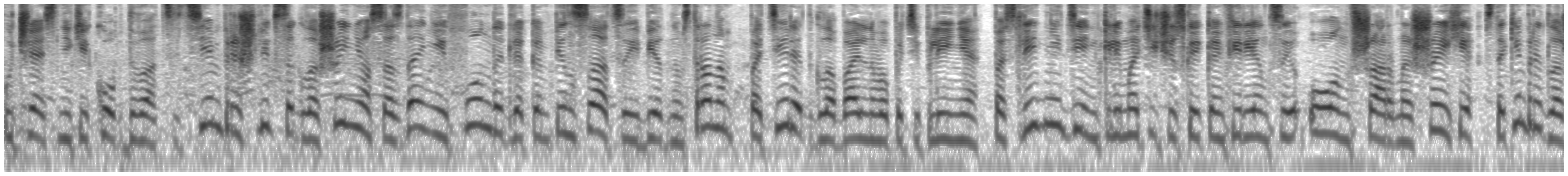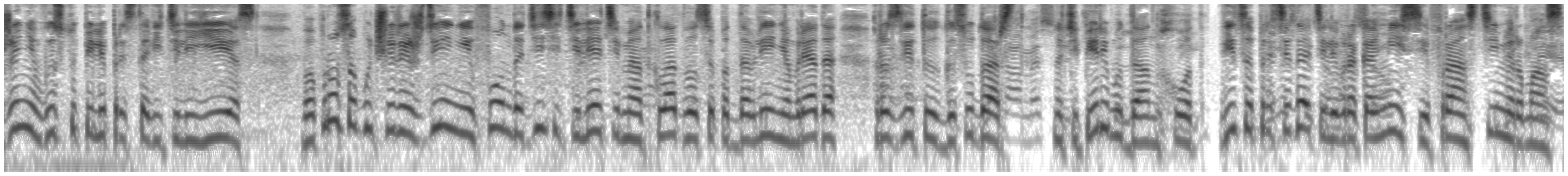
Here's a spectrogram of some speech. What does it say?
Участники КОП-27 пришли к соглашению о создании фонда для компенсации бедным странам потерь от глобального потепления. Последний день климатической конференции ООН в Шарм-эль-Шейхе с таким предложением выступили представители ЕС. Вопрос об учреждении фонда десятилетиями откладывался под давлением ряда развитых государств. Но теперь ему дан ход. Вице-председатель Еврокомиссии Франс Тиммерманс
